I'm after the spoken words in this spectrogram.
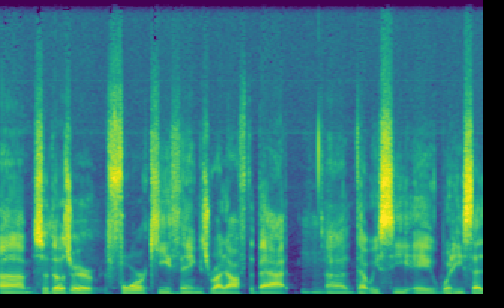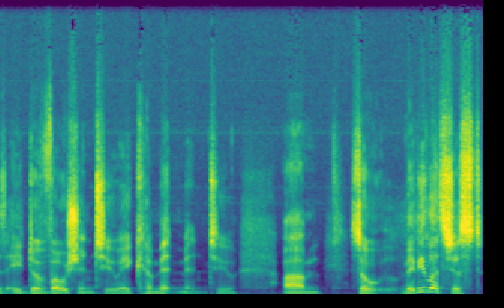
Um, so those are four key things right off the bat uh, that we see a what he says a devotion to, a commitment to. Um, so maybe let's just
